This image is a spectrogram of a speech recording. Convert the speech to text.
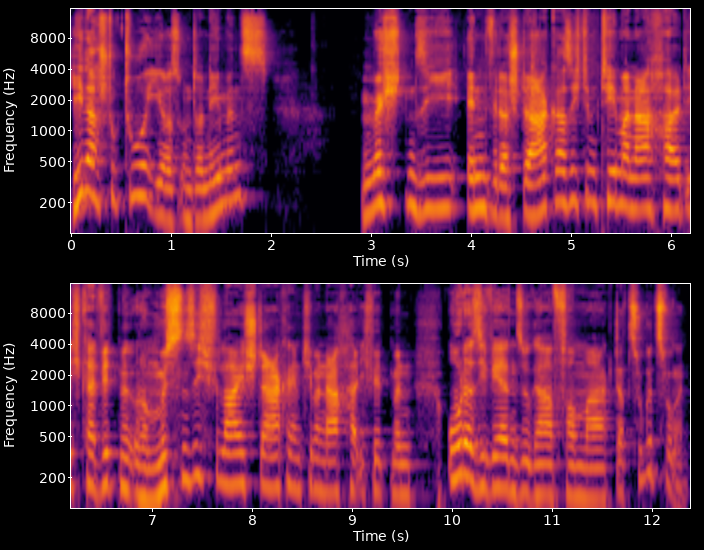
Je nach Struktur Ihres Unternehmens möchten Sie entweder stärker sich dem Thema Nachhaltigkeit widmen oder müssen sich vielleicht stärker dem Thema Nachhaltigkeit widmen oder Sie werden sogar vom Markt dazu gezwungen.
